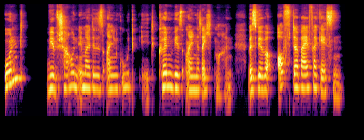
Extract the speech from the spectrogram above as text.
Und wir schauen immer, dass es allen gut geht. Können wir es allen recht machen? Was wir aber oft dabei vergessen,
